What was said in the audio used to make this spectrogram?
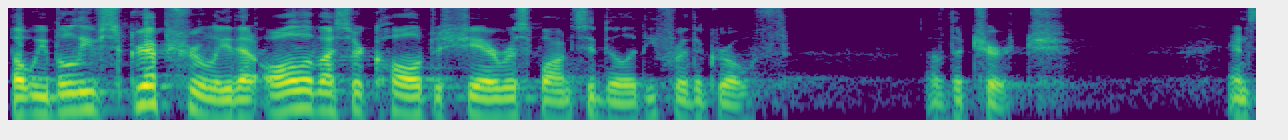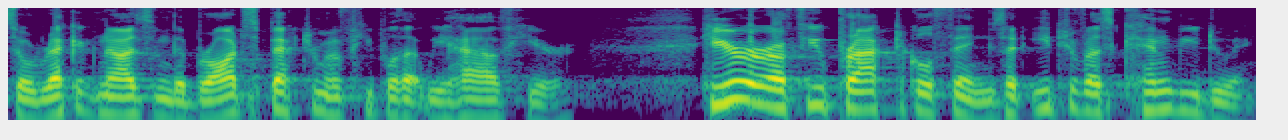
But we believe scripturally that all of us are called to share responsibility for the growth of the church. And so, recognizing the broad spectrum of people that we have here, here are a few practical things that each of us can be doing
